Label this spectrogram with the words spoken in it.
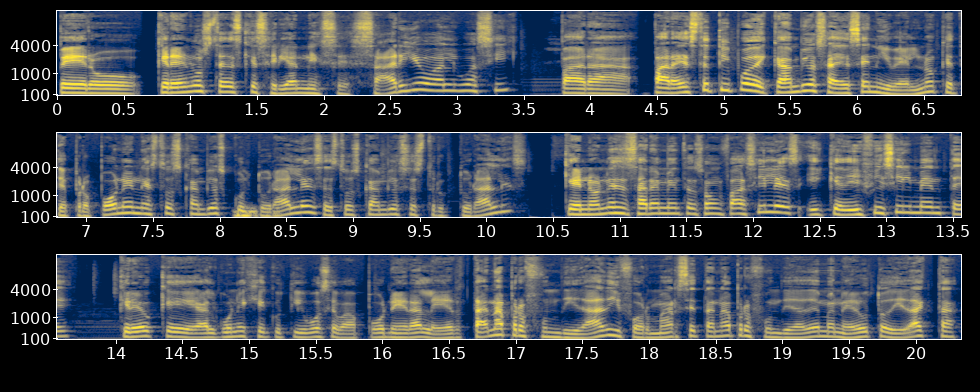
Pero ¿creen ustedes que sería necesario algo así? Para, para, este tipo de cambios a ese nivel, ¿no? Que te proponen estos cambios culturales, estos cambios estructurales, que no necesariamente son fáciles y que difícilmente creo que algún ejecutivo se va a poner a leer tan a profundidad y formarse tan a profundidad de manera autodidacta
